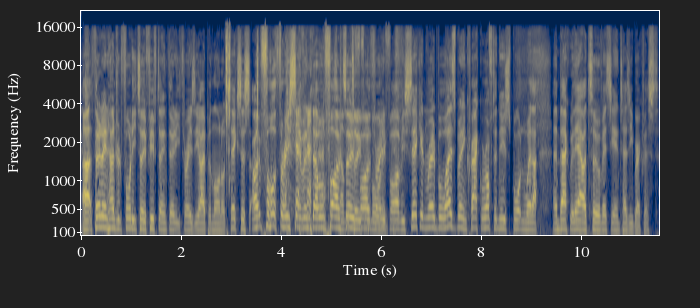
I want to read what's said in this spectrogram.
Uh, 1300 42 1533 is the open line or Texas us 0437 552 for the morning. 535. His second Red Bull has been cracked. We're off to news, sport and weather and back with hour two of SEN Tassie Breakfast.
